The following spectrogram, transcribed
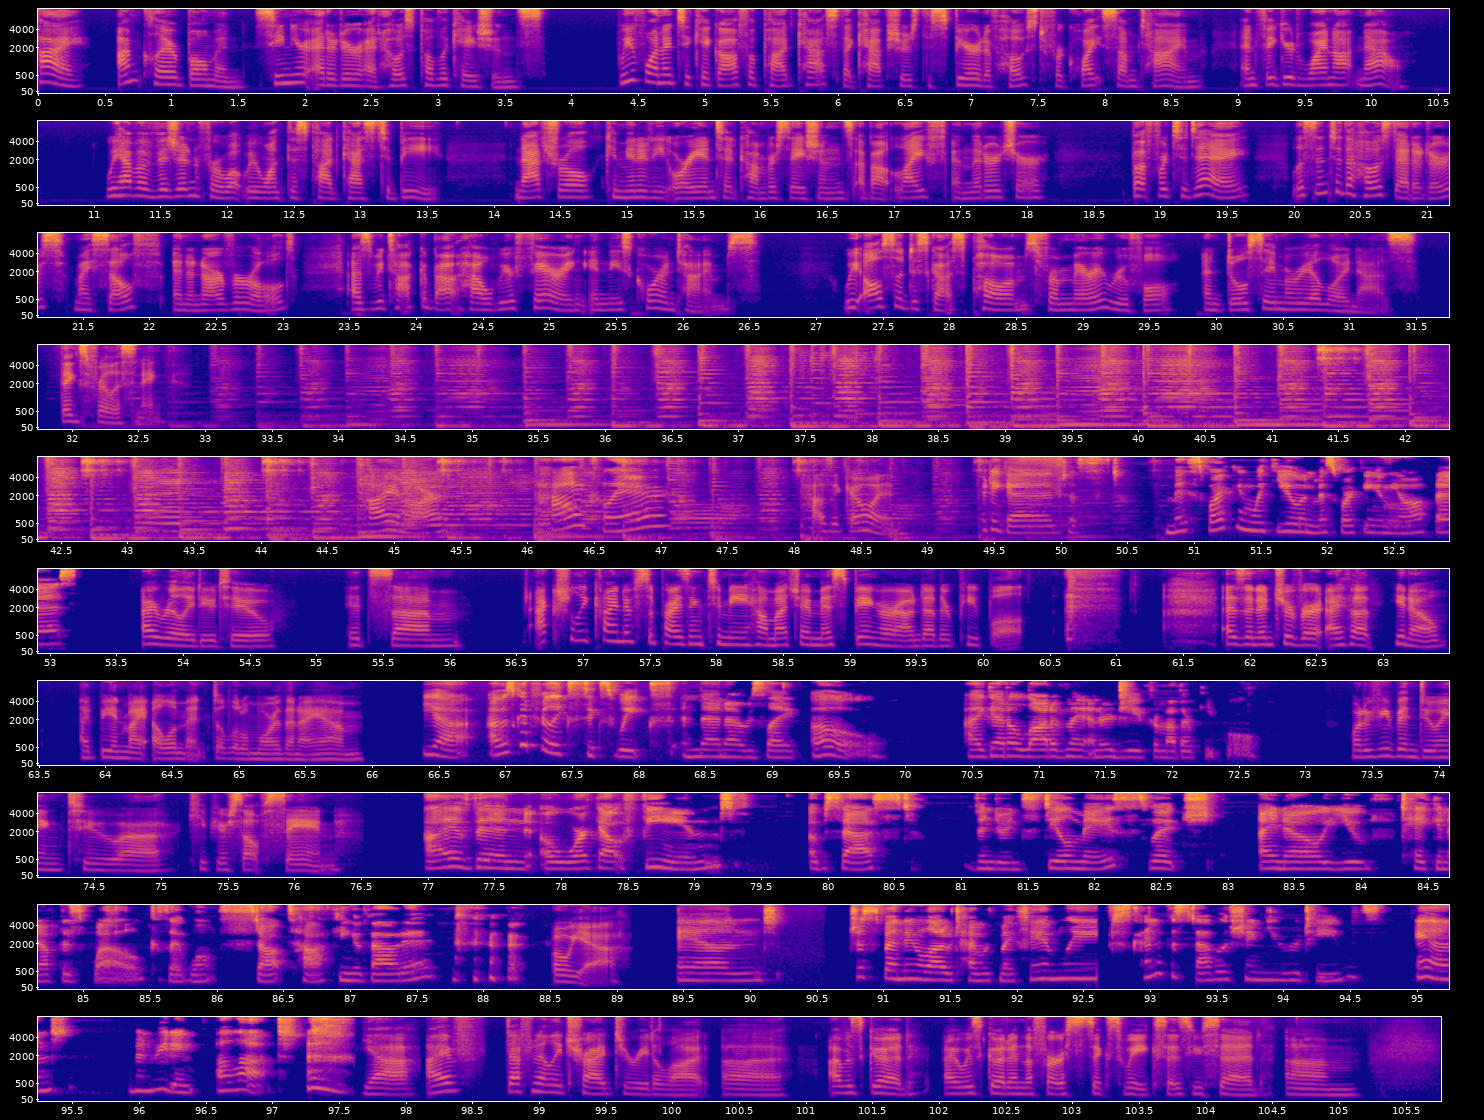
Hi, I'm Claire Bowman, Senior Editor at Host Publications. We've wanted to kick off a podcast that captures the spirit of Host for quite some time and figured why not now? We have a vision for what we want this podcast to be natural, community oriented conversations about life and literature. But for today, listen to the host editors, myself and Annar Veröld, as we talk about how we're faring in these quarantines. We also discuss poems from Mary Ruefle and Dulce Maria Loynaz. Thanks for listening. Hi, Annar. Hi, Claire. How's it going? Pretty good. Just miss working with you and miss working in the office. I really do too. It's um actually kind of surprising to me how much I miss being around other people. As an introvert, I thought, you know, I'd be in my element a little more than I am. Yeah, I was good for like six weeks, and then I was like, oh, I get a lot of my energy from other people. What have you been doing to uh, keep yourself sane? I have been a workout fiend, obsessed. Been doing steel mace, which I know you've taken up as well because I won't stop talking about it. Oh, yeah. and just spending a lot of time with my family, just kind of establishing new routines. And I've been reading a lot. Yeah, I've definitely tried to read a lot. Uh, I was good. I was good in the first six weeks, as you said. Um,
